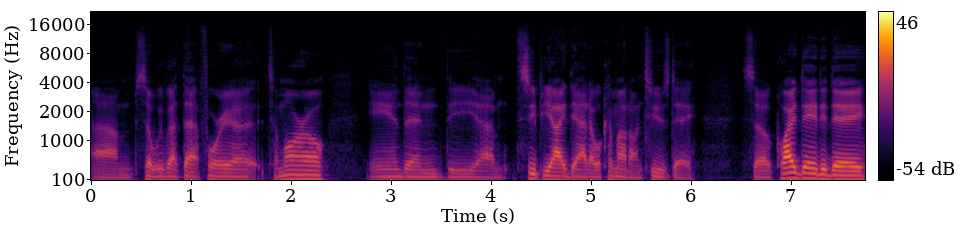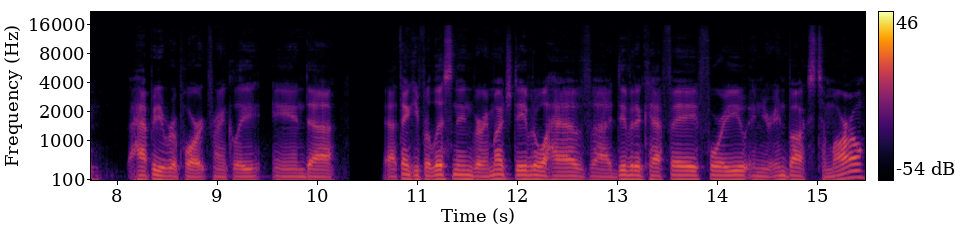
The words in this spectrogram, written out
Um, so we've got that for you tomorrow. And then the um, CPI data will come out on Tuesday. So quiet day today. Happy to report, frankly. And uh, uh, thank you for listening very much. David will have uh, Dividend Cafe for you in your inbox tomorrow.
